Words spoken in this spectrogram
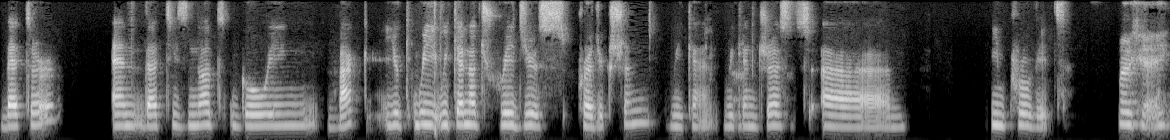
better and that is not going back. You, we, we cannot reduce production. We can we can just um, improve it. Okay.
